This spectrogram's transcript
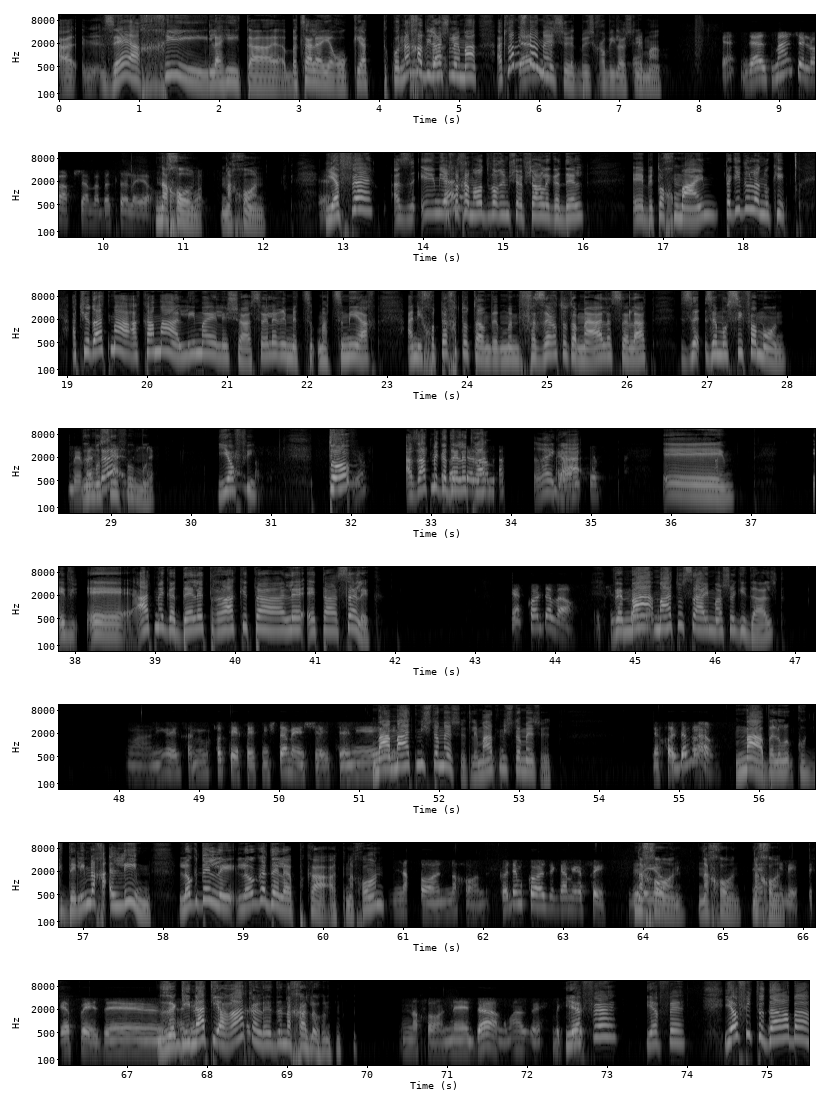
ה, זה הכי להיט, הבצל הירוק, כי את קונה נכון. חבילה שלמה, את לא זה- משתמשת בחבילה שלמה. כן, זה הזמן שלו עכשיו, הבצל הירוק. נכון, נכון. כן. יפה. אז אם יש. לכם עוד דברים שאפשר לגדל אה, בתוך מים, תגידו לנו, כי את יודעת מה, כמה העלים האלה שהסלרי מצ, מצמיח, אני חותכת אותם ומפזרת אותם מעל הסלט, זה, זה מוסיף המון. זה בוודאי. מוסיף המון. יופי. טוב, יופי. אז את מגדלת רק... רגע. אה, אה, אה, את מגדלת רק את, ה, את הסלק. כן, כל דבר. ומה את עושה עם מה שגידלת? אני לפעמים חותכת, משתמשת, אני... מה, מה את משתמשת? למה את משתמשת? לכל דבר. מה, אבל גדלים לך עלים, לא גדל, לא גדל הפקעת, נכון? נכון, נכון. קודם כל זה גם יפה. זה נכון, ליופי. נכון, נכון. מילים, זה יפה, זה... זה אני- גינת ירק על עדן החלון. נכון, נהדר, מה זה? בכיף. יפה, יפה. יופי, תודה רבה.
